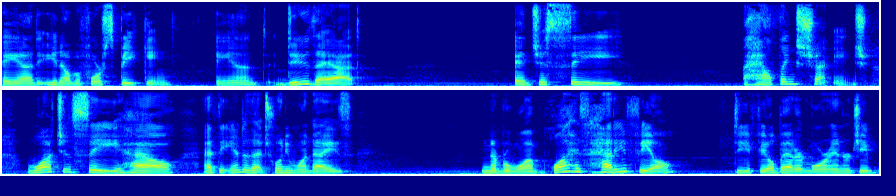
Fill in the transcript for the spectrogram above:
and, you know, before speaking. And do that and just see how things change. Watch and see how at the end of that 21 days, number one, what has, how do you feel? Do you feel better, more energy?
